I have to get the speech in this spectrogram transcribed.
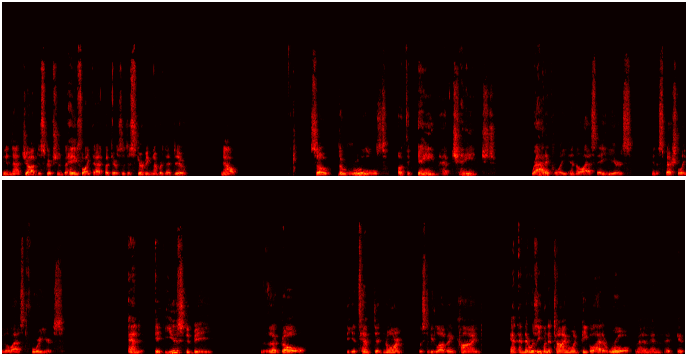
in that job description behaves like that, but there's a disturbing number that do. Now, so the rules of the game have changed radically in the last eight years, and especially the last four years. And it used to be the goal, the attempted norm was to be loving, kind, and, and there was even a time when people had a rule, and, and it, it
